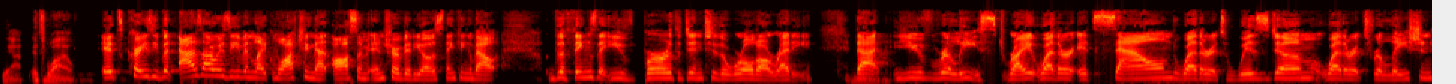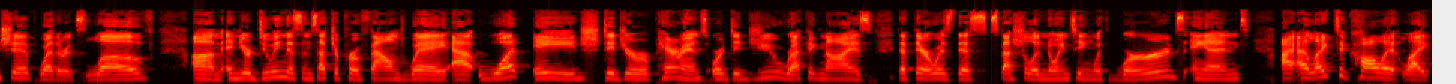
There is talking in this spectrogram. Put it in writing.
Yeah, it's wild. it's crazy. But as I was even like watching that awesome intro video, I was thinking about the things that you've birthed into the world already that you've released, right? Whether it's sound, whether it's wisdom, whether it's relationship, whether it's love. Um, and you're doing this in such a profound way. At what age did your parents or did you recognize that there was this special anointing with words? And I, I like to call it like,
